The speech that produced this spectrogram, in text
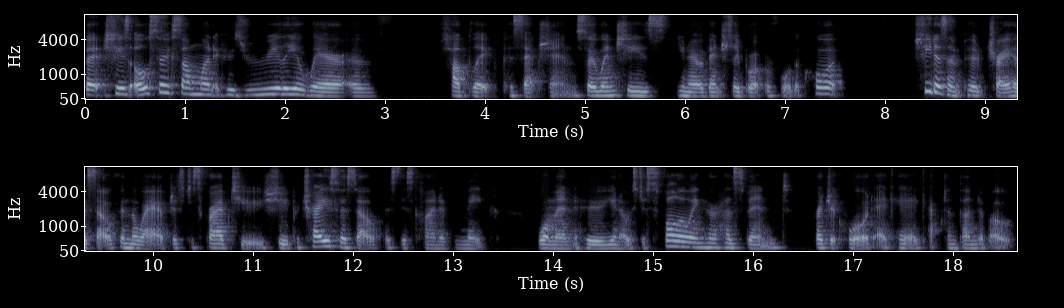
but she's also someone who's really aware of public perception. So when she's, you know, eventually brought before the court, she doesn't portray herself in the way I've just described to you. She portrays herself as this kind of meek, woman who, you know, is just following her husband, Frederick Ward, aka Captain Thunderbolt.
